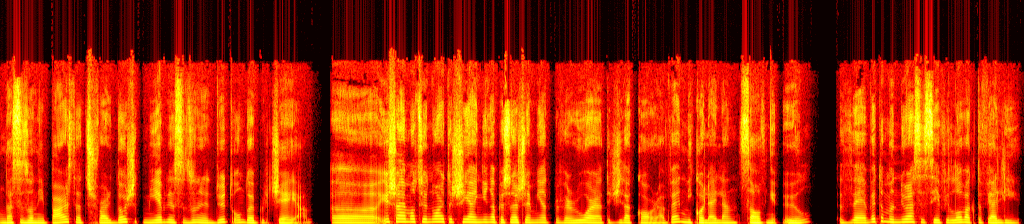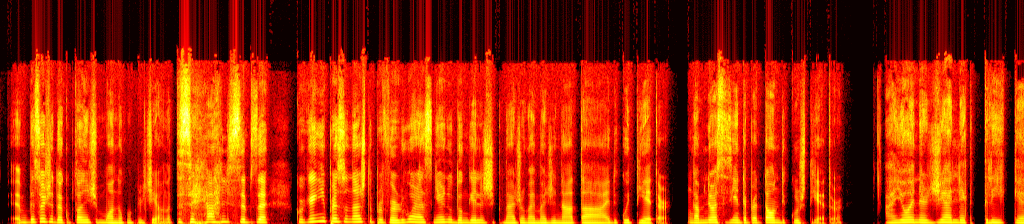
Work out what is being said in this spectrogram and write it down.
nga sezoni i parë sa çfarëdo që të më jepnin në sezonin e dytë, unë do e pëlqeja. Uh, isha emocionuar të shihja një nga personazhet e mia të preferuara të gjitha kohërave, Nikolaj Lancov, një yll, dhe vetëm mënyra se si e fillova këtë fjali. Besoj që do e kuptoni që mua nuk më pëlqeu në këtë serial, sepse kur ke një personazh të preferuar asnjëherë nuk do ngelesh i kënaqur nga imagjinata e dikujt tjetër, nga mënyra se si e interpreton dikush tjetër. Ajo energjia elektrike,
